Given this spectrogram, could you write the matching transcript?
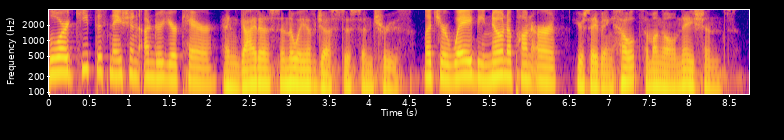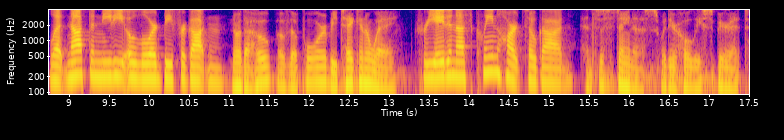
Lord, keep this nation under your care. And guide us in the way of justice and truth. Let your way be known upon earth. Your saving health among all nations. Let not the needy, O Lord, be forgotten. Nor the hope of the poor be taken away. Create in us clean hearts, O God. And sustain us with your Holy Spirit.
